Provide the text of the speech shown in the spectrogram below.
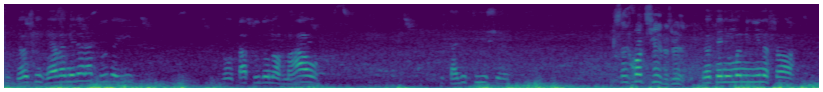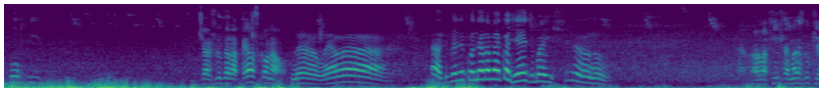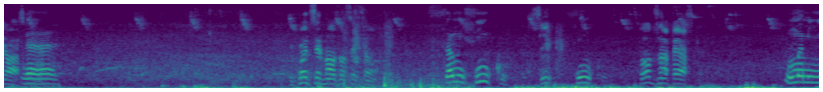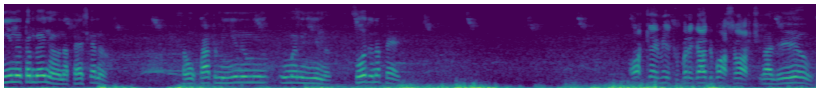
Se Deus quiser, vai melhorar tudo aí. Voltar tudo ao normal. Tá difícil, né? Você tem quantos filhos, Mick? Eu tenho uma menina só, um filho. Te ajuda na pesca ou não? Não, ela. Ah, de vez em quando ela vai com a gente, mas não, não. Ela fica mais no quiosque. É. E quantos irmãos vocês são? Somos cinco. Cinco. Cinco. Todos na pesca. Uma menina também não, na pesca não. São quatro meninos e um uma menina. Todos na pesca. Ok, Mico, obrigado e boa sorte. Valeu.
